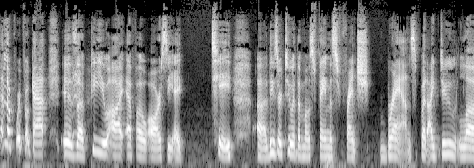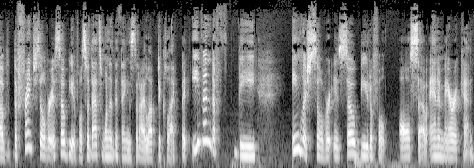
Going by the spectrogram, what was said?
and the Puiforcat is a P U I F O R C A T. Uh, these are two of the most famous French brands, but I do love the French silver is so beautiful. So that's one of the things that I love to collect. But even the the English silver is so beautiful also and American.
